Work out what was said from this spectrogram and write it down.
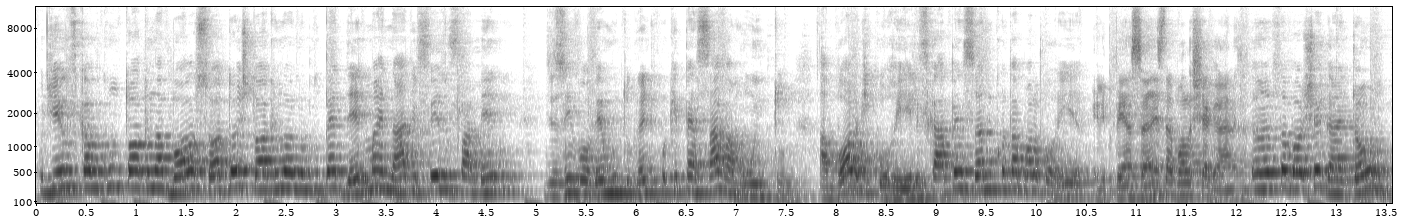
o Diego ficava com um toque na bola só, dois toques no, no pé dele, mais nada, e fez o Flamengo desenvolver muito grande porque pensava muito. A bola que corria, ele ficava pensando enquanto a bola corria. Ele pensa antes da bola chegar, né? Antes da bola chegar. Então,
